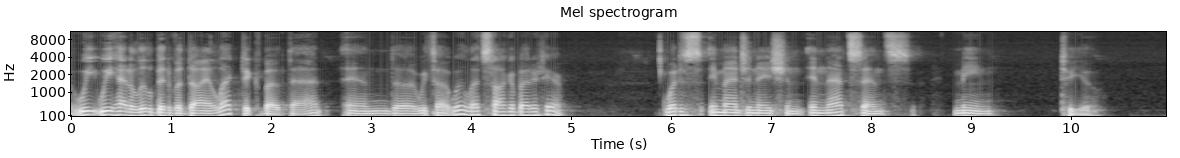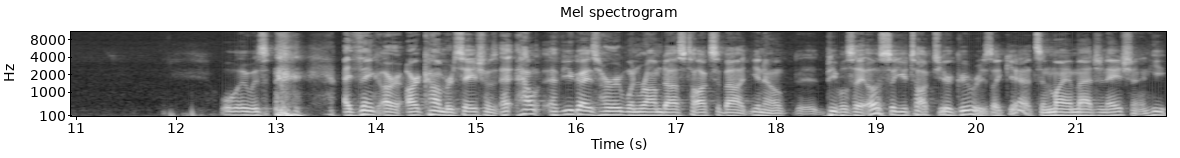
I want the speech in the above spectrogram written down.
we, we had a little bit of a dialectic about that, and uh, we thought, well, let's talk about it here. What does imagination, in that sense, mean to you? Well, it was. I think our, our conversation was. How have you guys heard when Ram Dass talks about you know uh, people say, oh, so you talk to your guru? He's like, yeah, it's in my imagination, and he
